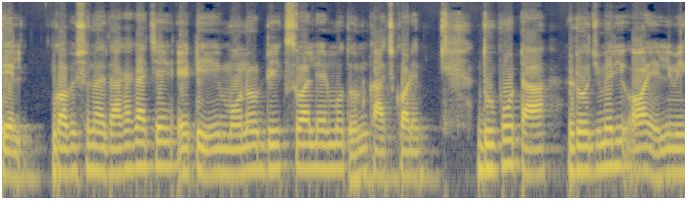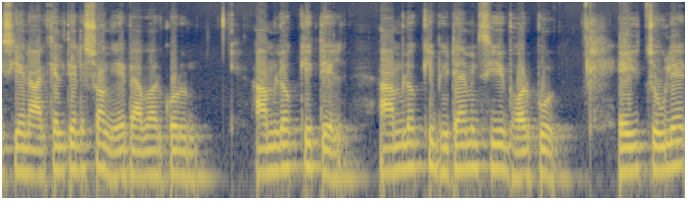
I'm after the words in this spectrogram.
তেল। গবেষণায় দেখা গেছে, এটি মনোড্রিক্স অয়েলের মতন কাজ করে। দুপোটা রোজমেরি অয়েল মিশিয়ে নারকেল তেলের সঙ্গে ব্যবহার করুন। আমলকি তেল, আমলকি ভিটামিন সি ভরপুর। এই চুলের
